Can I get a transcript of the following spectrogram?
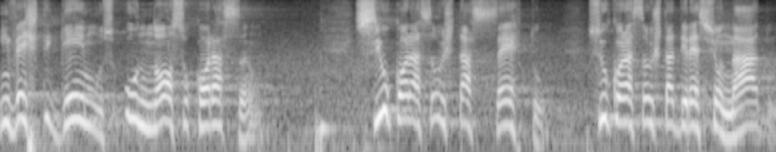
investiguemos o nosso coração. Se o coração está certo, se o coração está direcionado,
